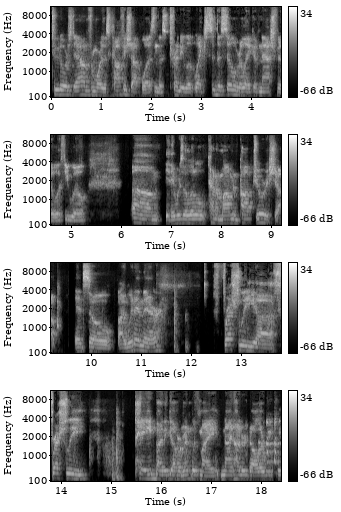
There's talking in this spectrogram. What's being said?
two doors down from where this coffee shop was in this trendy, like the Silver Lake of Nashville, if you will. Um, it was a little kind of mom and pop jewelry shop. And so I went in there, freshly, uh, freshly paid by the government with my $900 weekly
